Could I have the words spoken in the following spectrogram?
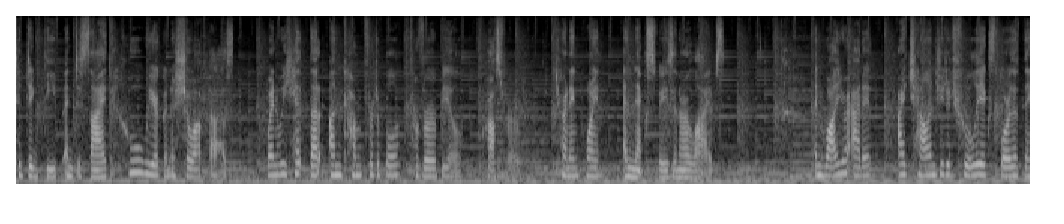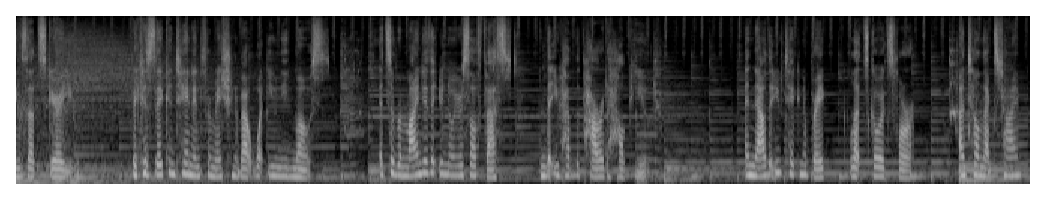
to dig deep and decide who we are going to show up as when we hit that uncomfortable proverbial crossroad, turning point, and next phase in our lives. And while you're at it, I challenge you to truly explore the things that scare you, because they contain information about what you need most. It's a reminder that you know yourself best and that you have the power to help you. And now that you've taken a break, let's go explore. Until next time,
